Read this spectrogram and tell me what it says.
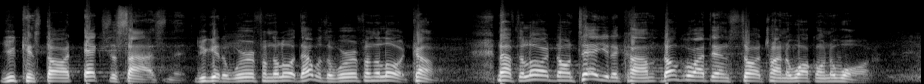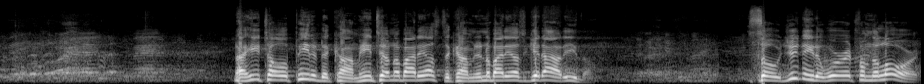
you can start exercising it. You get a word from the Lord. That was a word from the Lord. Come. Now, if the Lord don't tell you to come, don't go out there and start trying to walk on the water. Now, he told Peter to come. He didn't tell nobody else to come. Didn't nobody else get out either. So you need a word from the Lord.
